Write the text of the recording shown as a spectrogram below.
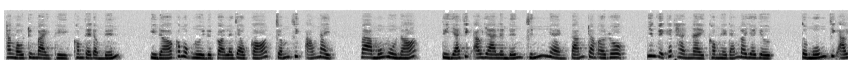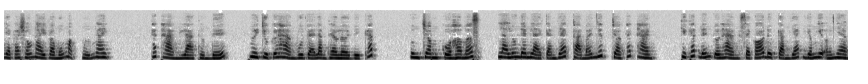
hàng mẫu trưng bày thì không thể đồng đến. Khi đó có một người được gọi là giàu có chấm chiếc áo này và muốn mua nó. Tuy giá chiếc áo da lên đến 9.800 euro, nhưng vị khách hàng này không hề đáng lo do dự. Tôi muốn chiếc áo da cá sấu này và muốn mặc thử ngay. Khách hàng là thượng đế, người chủ cửa hàng vui vẻ làm theo lời vị khách. Phương châm của Hermes là luôn đem lại cảm giác thoải mái nhất cho khách hàng. Khi khách đến cửa hàng sẽ có được cảm giác giống như ở nhà.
